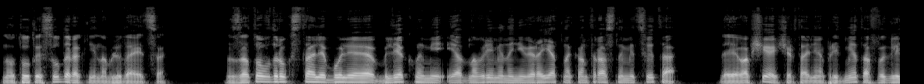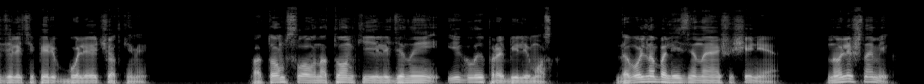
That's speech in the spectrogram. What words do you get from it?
Но тут и судорог не наблюдается. Зато вдруг стали более блеклыми и одновременно невероятно контрастными цвета, да и вообще очертания предметов выглядели теперь более четкими. Потом, словно тонкие ледяные иглы, пробили мозг. Довольно болезненное ощущение, но лишь на миг.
